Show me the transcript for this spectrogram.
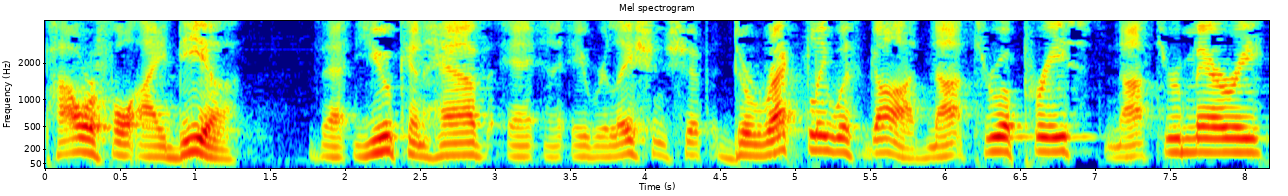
powerful idea that you can have a, a, relationship directly with God, not through a priest, not through Mary,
